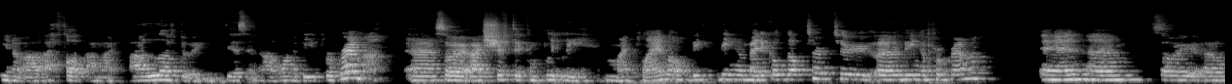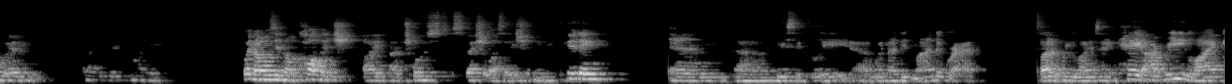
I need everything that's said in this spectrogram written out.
you know I, I thought I might I love doing this, and I want to be a programmer. Uh, so I shifted completely my plan of be, being a medical doctor to uh, being a programmer. And um, so uh, when I did my, when I was in college, I, I chose specialization in computing. And uh, basically, uh, when I did my undergrad, started realizing, hey, I really like,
